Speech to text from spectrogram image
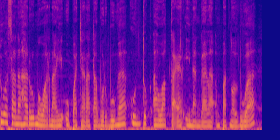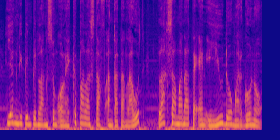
Suasana haru mewarnai upacara tabur bunga untuk awak KRI Nanggala 402 yang dipimpin langsung oleh Kepala Staf Angkatan Laut Laksamana TNI Yudo Margono.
